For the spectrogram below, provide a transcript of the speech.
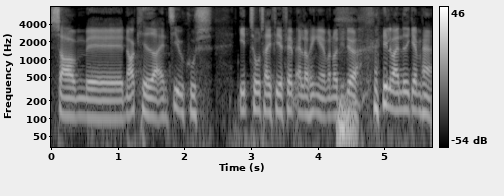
som uh, nok hedder Antiochus 1, 2, 3, 4, 5, alt afhængig af, hvornår de dør, hele vejen ned igennem her.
